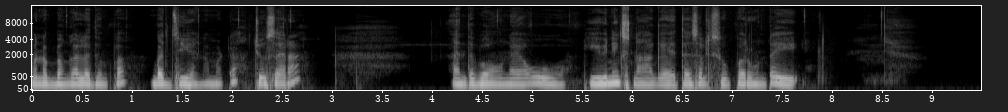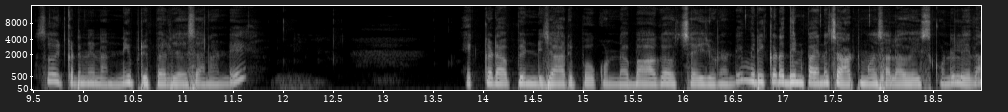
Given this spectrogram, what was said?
మన బంగాళాదుంప బజ్జీ అన్నమాట. చూసారా? ఎంత బాగున్నాయో. ఈవినింగ్ నాగే అయితే అసలు సూపర్ ఉంటాయి. సో ఇక్కడ నేను అన్నీ ప్రిపేర్ చేశానండి. ఎక్కడ పిండి జారిపోకుండా బాగా వచ్చాయి చూడండి. మీరు ఇక్కడ దీనిపైన చాట్ మసాలా వేసుకోండి లేదా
